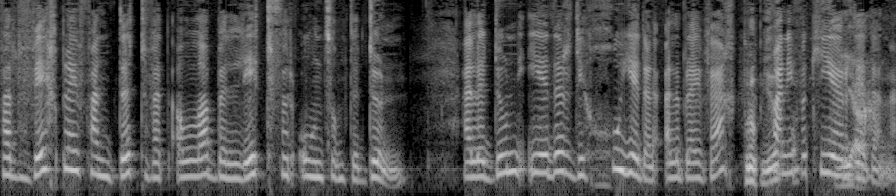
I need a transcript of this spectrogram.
wat wegbly van dit wat Allah belet vir ons om te doen. Hulle doen eerder die goeie dinge. Hulle bly weg Probeer van die om- verkeerde ja, dinge.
